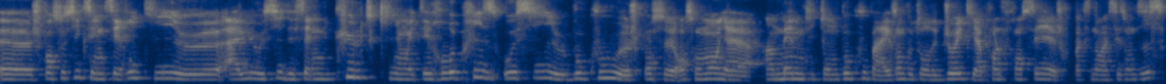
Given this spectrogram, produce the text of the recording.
Euh, je pense aussi que c'est une série qui euh, a eu aussi des scènes cultes qui ont été reprises aussi beaucoup. je pense en ce moment, il y a un mème qui tourne beaucoup, par exemple, autour de Joey qui apprend le français. Je crois que c'est dans la saison 10.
